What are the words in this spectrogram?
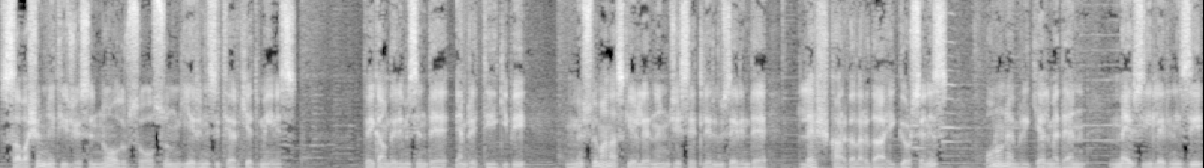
savaşın neticesi ne olursa olsun yerinizi terk etmeyiniz. Peygamberimizin de emrettiği gibi Müslüman askerlerinin cesetleri üzerinde leş kargaları dahi görseniz, onun emri gelmeden mevzilerinizi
